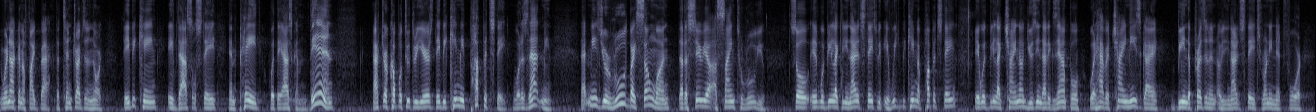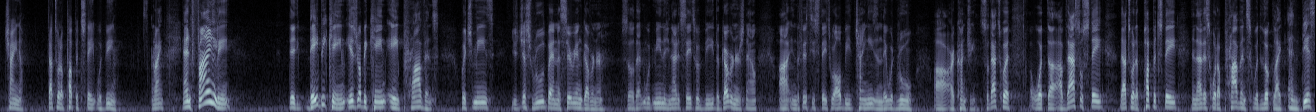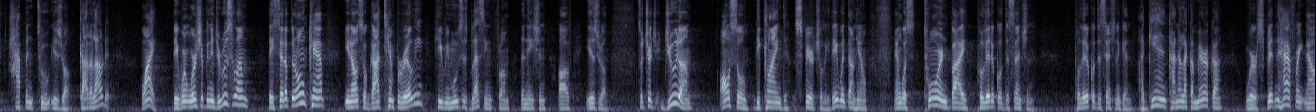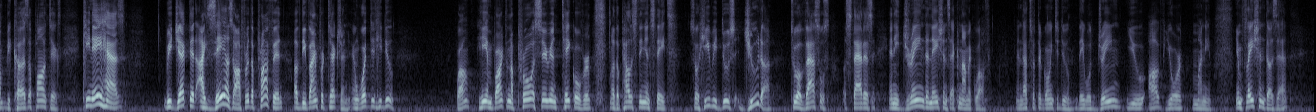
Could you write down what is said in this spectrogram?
we're not going to fight back. The 10 tribes in the north. They became a vassal state and paid what they asked them. Then, after a couple, two, three years, they became a puppet state. What does that mean? That means you're ruled by someone that Assyria assigned to rule you. So it would be like the United States. If we became a puppet state, it would be like China, using that example, would have a Chinese guy being the president of the United States running it for China. That's what a puppet state would be, right? And finally, they, they became, Israel became a province, which means you're just ruled by an Assyrian governor. So that would mean the United States would be the governors now. Uh, in the 50 states will all be Chinese and they would rule uh, our country. So that's what, what a vassal state that's what a puppet state, and that is what a province would look like. And this happened to Israel. God allowed it. Why? They weren't worshiping in Jerusalem. They set up their own camp, you know, so God temporarily, he removes his blessing from the nation of Israel. So, church, Judah also declined spiritually. They went downhill and was torn by political dissension. Political dissension again. Again, kind of like America we're split in half right now because of politics. King Ahaz rejected Isaiah's offer, the prophet, of divine protection. And what did he do? Well, he embarked on a pro Assyrian takeover of the Palestinian states. So he reduced Judah to a vassal status and he drained the nation's economic wealth. And that's what they're going to do. They will drain you of your money. Inflation does that.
